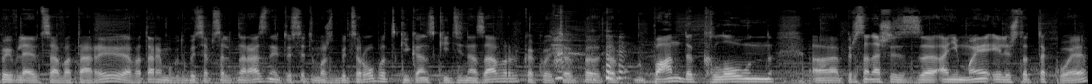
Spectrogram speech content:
появляются аватары, аватары могут быть абсолютно разные, то есть это может быть робот, гигантский динозавр, какой-то панда, клоун, а, персонаж из аниме или что-то такое.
